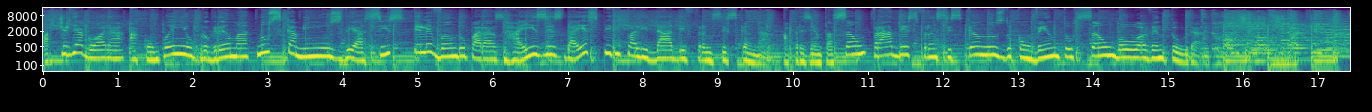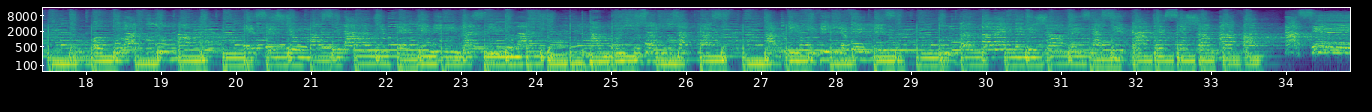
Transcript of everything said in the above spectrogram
Partir de agora, acompanhe o programa Nos Caminhos de Assis, te levando para as raízes da espiritualidade franciscana. Apresentação: Frades franciscanos do convento São Boaventura. Ali vivia feliz jovens e a cidade se chamava Assis.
